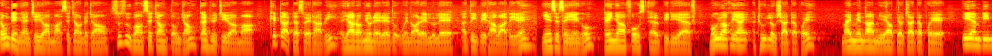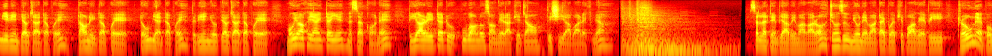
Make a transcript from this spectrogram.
တုံးတင်ကန်ကျေးရွာမှစစ်ကြောင်းတစ်ကြောင်းစုစုပေါင်းစစ်ကြောင်း၃ကြောင်းကမ်းဖြူကျေးရွာမှခိတ္တတက်ဆွဲထားပြီးအရာတော်မြို့နယ်ထဲသို့ဝင်သွားတယ်လို့လည်းအသိပေးထားပါသေးတယ်။ရင်းစစ်စင်ရင်ကို Danger Force LPDF မုံရွာခရိုင်အထူးလှုပ်ရှားတပ်ဖွဲ့မိုင်းမင်းသားမြေရောက်ပျောက်ကြားတပ်ဖွဲ့ AMD မြေပြင်ပျောက်ကြားတပ်ဖွဲ့ဒေါင်းနီတပ်ဖွဲ့ဒုံးပြန်တပ်ဖွဲ့တပြေညိုပျောက်ကြားတပ်ဖွဲ့မုံရွာခရိုင်တပ်ရင်း29နဲ့ DRA တပ်တို့ပူးပေါင်းလှုပ်ဆောင်ခဲ့တာဖြစ်ကြောင်းသိရှိရပါတယ်ခင်ဗျာ။ ဆက်လက်တင်ပြပေးမှာကတော့ကျွန်းစုမြို့နယ်မှာတိုက်ပွဲဖြစ်ပွားခဲ့ပြီး drone နဲ့ဘုံ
